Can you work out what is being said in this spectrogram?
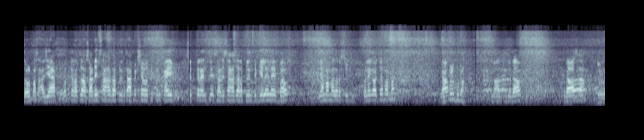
जवळपास आज या प्रकाराचा साडेसहा हजारपर्यंत अपेक्षा होती पण काही शेतकऱ्यांचे साडेसहा हजारापर्यंत गेलेले आहेत भाव. या मामा जरा शिकू. कोण्या गावच्या मामा? गाव? कुठं? तुमचं गाव? गावाचं नाव?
